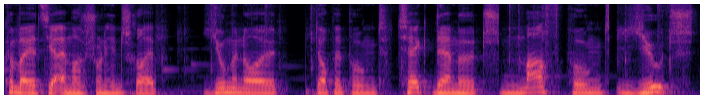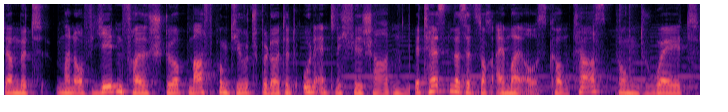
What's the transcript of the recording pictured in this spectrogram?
können wir jetzt hier einmal schon hinschreiben. Humanoid Doppelpunkt, Tech Damage, Math.huge, damit man auf jeden Fall stirbt. Math.huge bedeutet unendlich viel Schaden. Wir testen das jetzt noch einmal aus. Komm, Task.wait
